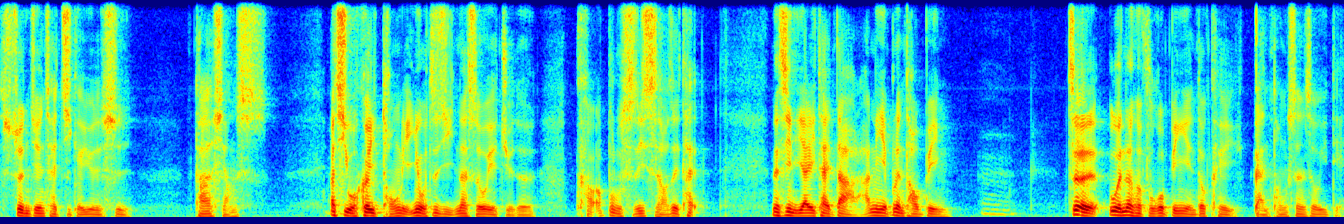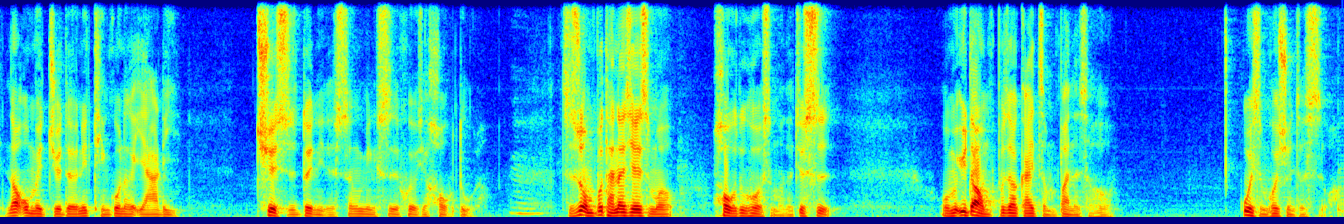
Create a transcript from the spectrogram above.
瞬间才几个月的事，他想死，而且我可以同理，因为我自己那时候也觉得，靠，不如死一死好，这也太，那心理压力太大了，你也不能逃兵，嗯，这问任何服过兵人都可以感同身受一点。那我们也觉得你挺过那个压力，确实对你的生命是会有些厚度了，嗯，只是我们不谈那些什么厚度或什么的，就是我们遇到我们不知道该怎么办的时候，为什么会选择死亡？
